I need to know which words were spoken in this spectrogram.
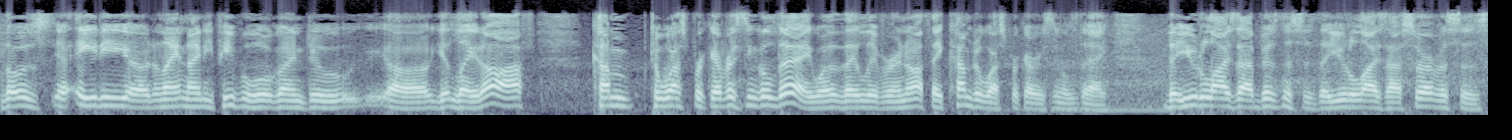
Those 80 or 90 people who are going to uh, get laid off come to Westbrook every single day, whether they live or not, they come to Westbrook every single day. They utilize our businesses, they utilize our services,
